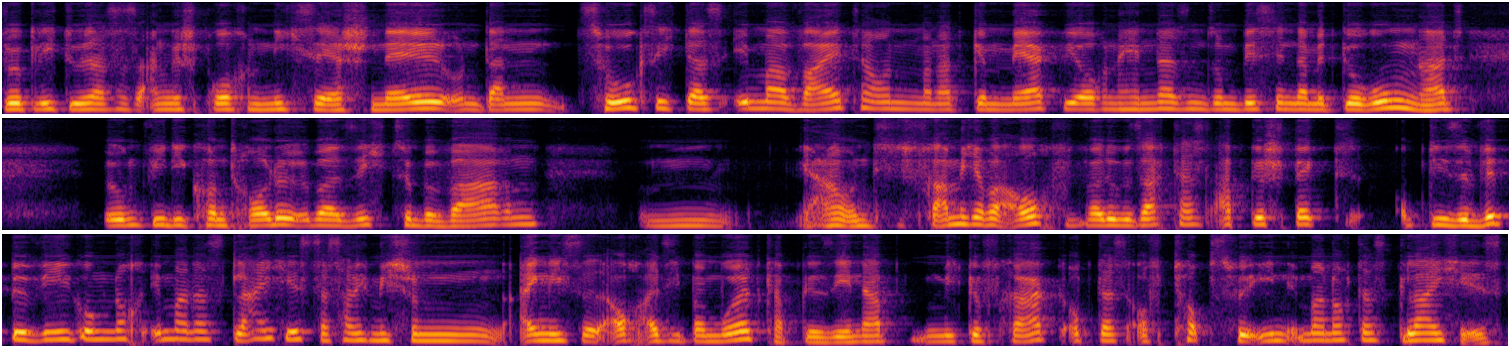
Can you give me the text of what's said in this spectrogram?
wirklich, du hast es angesprochen, nicht sehr schnell und dann zog sich das immer weiter und man hat gemerkt, wie auch ein Henderson so ein bisschen damit gerungen hat, irgendwie die Kontrolle über sich zu bewahren. Ähm, ja, und ich frage mich aber auch, weil du gesagt hast, abgespeckt, ob diese WIP-Bewegung noch immer das gleiche ist. Das habe ich mich schon eigentlich auch, als ich beim World Cup gesehen habe, mich gefragt, ob das auf Tops für ihn immer noch das gleiche ist.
